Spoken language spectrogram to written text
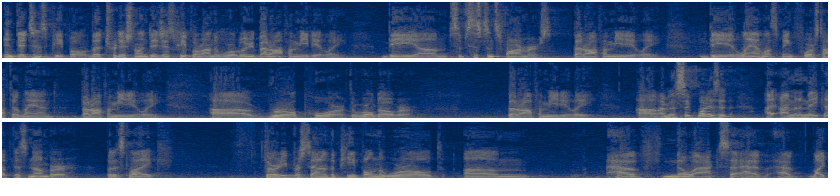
indigenous people, the traditional indigenous people around the world would be better off immediately. The um, subsistence farmers, better off immediately. The landless being forced off their land, better off immediately. Uh, rural poor, the world over, better off immediately. Uh, I'm just like, what is it? I, I'm going to make up this number, but it's like 30% of the people in the world um, have no access, have, have like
